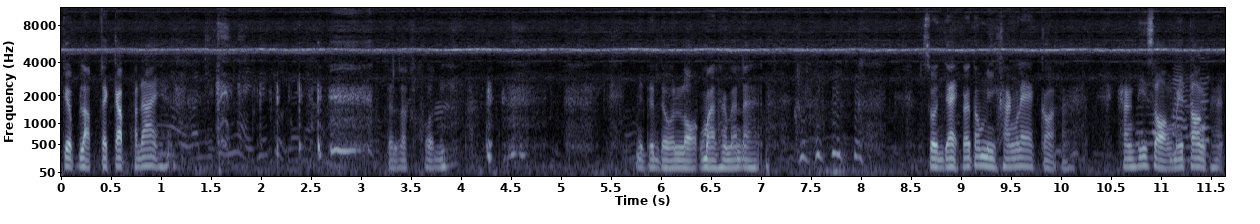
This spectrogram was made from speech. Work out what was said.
เกือบหลับแต่กลับมาได้ฮะแต่ละคน มีแต่โดนหลอกมาทางนั้นนะฮะ ส่วนใหญ่ก็ต้องมีครั้งแรกก่อนนะ ครั้งที่สองไม่ต้องฮะ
